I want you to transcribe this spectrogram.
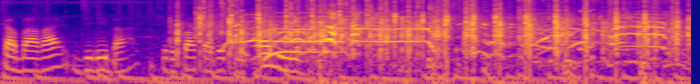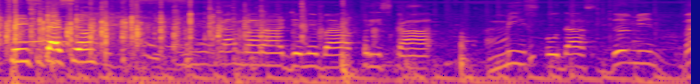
Kamara Djeneba qui reparte avec le 1 million. Félicitations. Camara Geneba Prisca Miss Audace 2020.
